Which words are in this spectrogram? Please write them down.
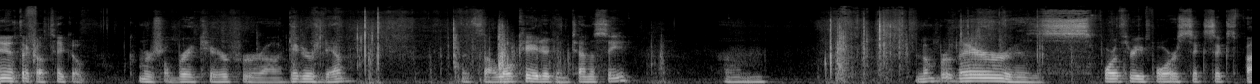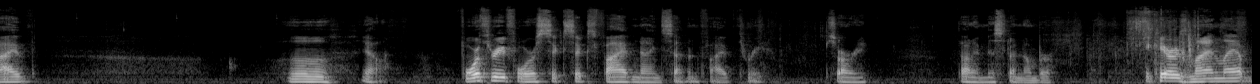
And I think I'll take a commercial break here for uh, Digger's Den. It's uh, located in Tennessee. Um, number there is 434 665. Uh, yeah. 434 665 9753. Sorry. Thought I missed a number. Take care of Minelab.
